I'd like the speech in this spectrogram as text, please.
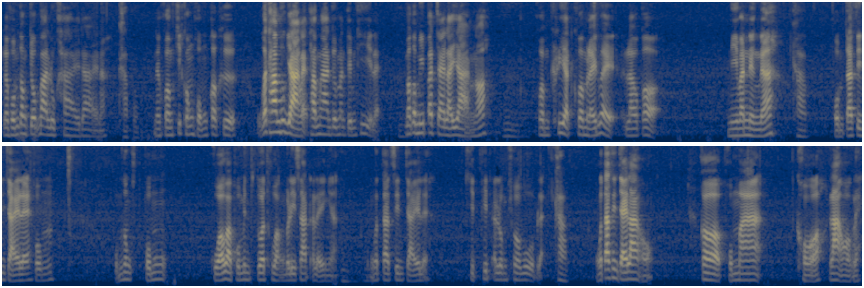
แล้วผมต้องจบบ้านลูกค้าให้ได้นะครับผม ในความคิดของผมก็คือผมก็ทำทุกอย่างแหละทำงานจนมันเต็มที่แหละ มันก็มีปัจจัยหลายอย่างเนาะอืมความเครียดความอะไรด้วย เราก็มีวันหนึ่งนะ ครับ ผมตัดสินใจเลย ผม ผมต้องผม กลัวว่าผมเป็นตัวถ่วงบริษัทอะไรอย่างเงี้ยผมก็ตัดสินใจเลย คิดพิษอารมณ์ชั่ววูบแหละครับผมก็ตัดสินใจลาออก ก็ผมมาขอลาออกเลย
